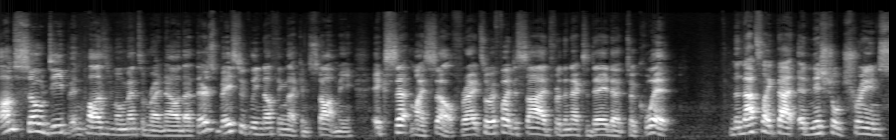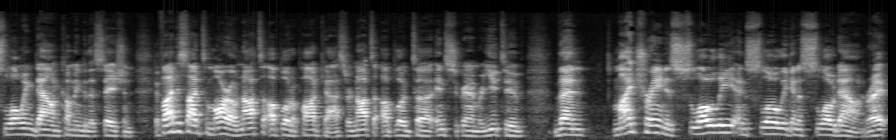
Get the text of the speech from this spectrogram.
I'm so deep in positive momentum right now that there's basically nothing that can stop me except myself, right? So if I decide for the next day to, to quit, then that's like that initial train slowing down coming to the station. If I decide tomorrow not to upload a podcast or not to upload to Instagram or YouTube, then my train is slowly and slowly going to slow down, right?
